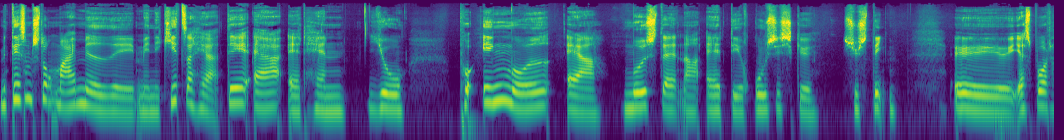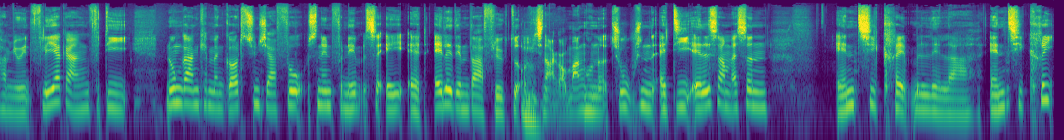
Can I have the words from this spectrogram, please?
Men det, som slog mig med, øh, med Nikita her, det er, at han jo på ingen måde er modstander af det russiske system. Øh, jeg spurgte ham jo ind flere gange, fordi nogle gange kan man godt, synes jeg, få sådan en fornemmelse af, at alle dem, der er flygtet, mm. og vi snakker om mange hundredtusind, at de alle sammen er sådan anti-Kreml eller anti-krig.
